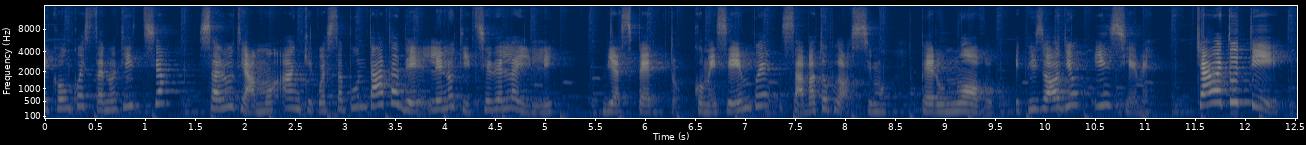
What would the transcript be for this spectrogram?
E con questa notizia salutiamo anche questa puntata delle notizie della Illy. Vi aspetto, come sempre, sabato prossimo per un nuovo episodio insieme. Ciao a tutti!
